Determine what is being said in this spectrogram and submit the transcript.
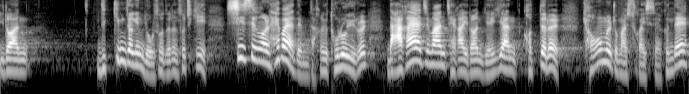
이러한 느낌적인 요소들은 솔직히 시승을 해봐야 됩니다. 그리고 도로 위를 나가야지만 제가 이런 얘기한 것들을 경험을 좀 할 수가 있어요. 근데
